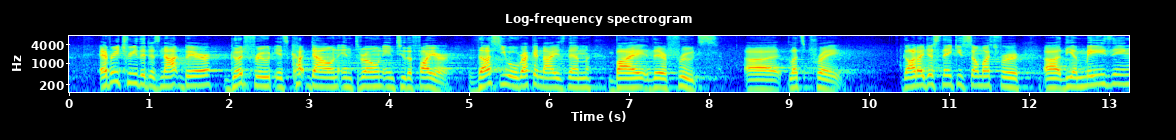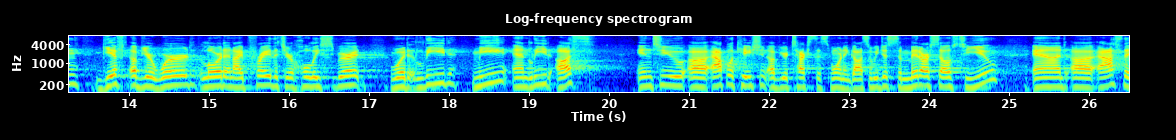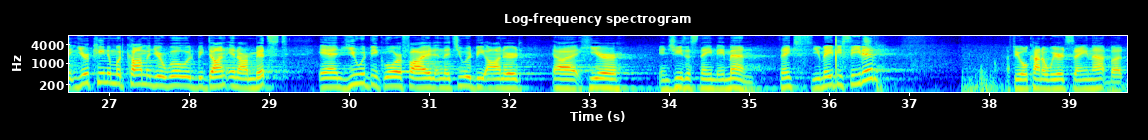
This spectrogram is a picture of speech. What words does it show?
Every tree that does not bear good fruit is cut down and thrown into the fire. Thus you will recognize them by their fruits. Uh, let's pray. God, I just thank you so much for uh, the amazing gift of your word, Lord, and I pray that your Holy Spirit would lead me and lead us into uh, application of your text this morning, God. So we just submit ourselves to you and uh, ask that your kingdom would come and your will would be done in our midst and you would be glorified and that you would be honored uh, here in Jesus' name. Amen. Thanks. You may be seated. I feel kind of weird saying that, but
